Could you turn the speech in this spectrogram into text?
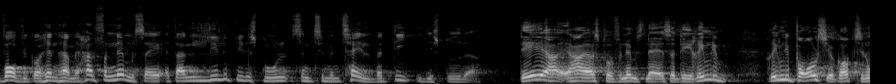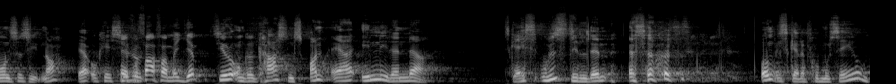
hvor vi går hen her, men jeg har en fornemmelse af, at der er en lille bitte smule sentimental værdi i det spyd der. Det har jeg også på fornemmelsen af. Altså, det er rimelig, rimelig ballsy at gå op til nogen og så sige, Nå, ja, okay, siger få du, farfar med hjem? siger du, onkel Carstens ånd er inde i den der? Skal jeg udstille den? Altså, onkel skal da på museum.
